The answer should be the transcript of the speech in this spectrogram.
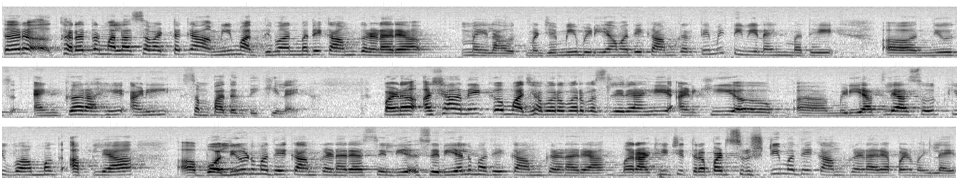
तर खरं तर मला असं वाटतं की आम्ही माध्यमांमध्ये काम करणाऱ्या महिला आहोत. म्हणजे मी मीडियामध्ये काम करते मी टी व्ही नाईनमध्ये न्यूज अँकर आहे आणि संपादक देखील आहे. पण अशा अनेक माझ्याबरोबर बसलेल्या आहे आणखी मीडियातल्या असोत किंवा मग आपल्या बॉलिवूडमध्ये काम करणाऱ्या सिरिय सिरियलमध्ये काम करणाऱ्या मराठी चित्रपटसृष्टीमध्ये काम करणाऱ्या पण महिला आहेत.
